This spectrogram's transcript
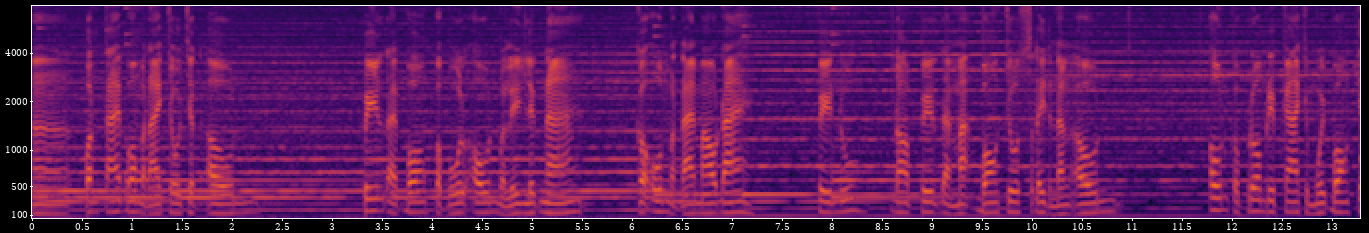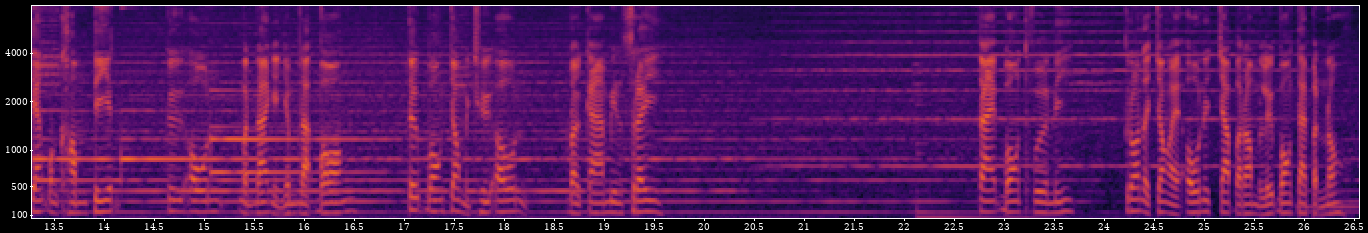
អឺប៉ុន្តែបងមិនអាចចូលចិត្តអូន ពេលដែលបងបបួលអូនមកលេងលើកណាក៏អូនមិនដែលមកដែរពេលនោះដល់ពេលដែលម៉ាក់បងចូលស្ដីដណ្ដឹងអូន អូនក៏ព្រមរៀបការជាមួយបងទាំងបង្ខំទៀតគឺអូនមិនដែលញញឹមដាក់បងទើបបងចង់បញ្ឈឺអូន ដោយការមានស្រី តែបងធ្វើនេះគ្រាន់តែចង់ឲ្យអូននេះចាប់អារម្មណ៍លើបងតែប៉ុណ្ណោះ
